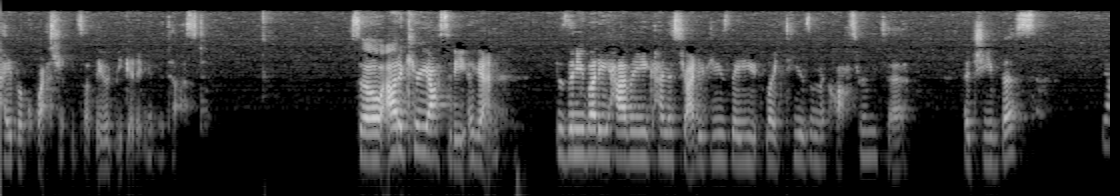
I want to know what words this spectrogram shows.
type of questions that they would be getting in the test. So out of curiosity, again, does anybody have any kind of strategies they like to use in the classroom to achieve this? Yeah.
